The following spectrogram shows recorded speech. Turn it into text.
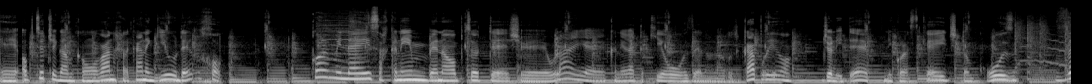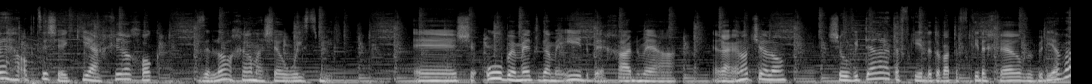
אה, אופציות שגם כמובן חלקן הגיעו די רחוק. כל מיני שחקנים בין האופציות אה, שאולי אה, כנראה תכירו זה ליאונרדו דקפריו, ג'וני דפ, ניקולס קייג', תום קרוז, והאופציה שהגיעה הכי רחוק זה לא אחר מאשר וויל סמית. אה, שהוא באמת גם העיד באחד מהראיונות שלו, שהוא ויתר על התפקיד לטובת תפקיד אחר, ובדיעבד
